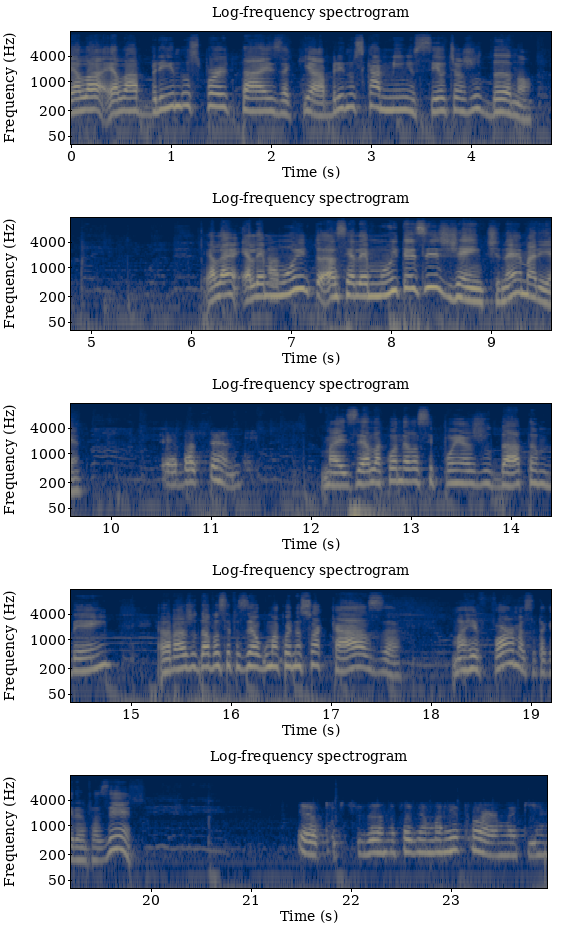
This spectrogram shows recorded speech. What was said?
Ela, ela abrindo os portais aqui, ó, abrindo os caminhos seu, te ajudando, ó. Ela, é- ela é Ah. muito, assim, ela é muito exigente, né, Maria? é bastante. Mas ela, quando ela se põe a ajudar também, ela vai ajudar você a fazer alguma coisa na sua casa. Uma reforma você tá querendo fazer? É, eu tô precisando fazer uma reforma aqui.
